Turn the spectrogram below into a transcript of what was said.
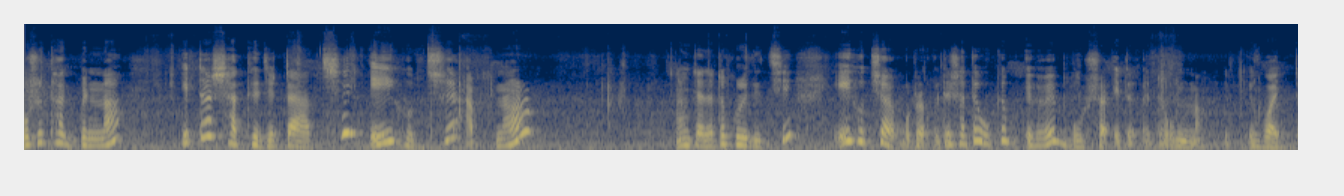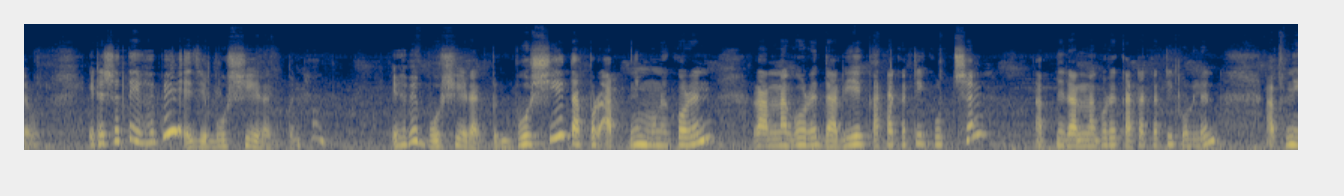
বসে থাকবেন না, এটার সাথে যেটা আছে, এই হচ্ছে আপনার আমি চার্জারটা করে দিচ্ছি। এই হচ্ছে ওটা এটার সাথে ওকে এভাবে বসা, এটা এটা না হোয়াইটটা এটার সাথে এভাবে এই যে বসিয়ে রাখবেন হ্যাঁ? এভাবে বসিয়ে রাখবেন। বসিয়ে তারপর আপনি মনে করেন রান্নাঘরে দাঁড়িয়ে কাটাকাটি করছেন, আপনি রান্নাঘরে কাটাকাটি করলেন, আপনি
